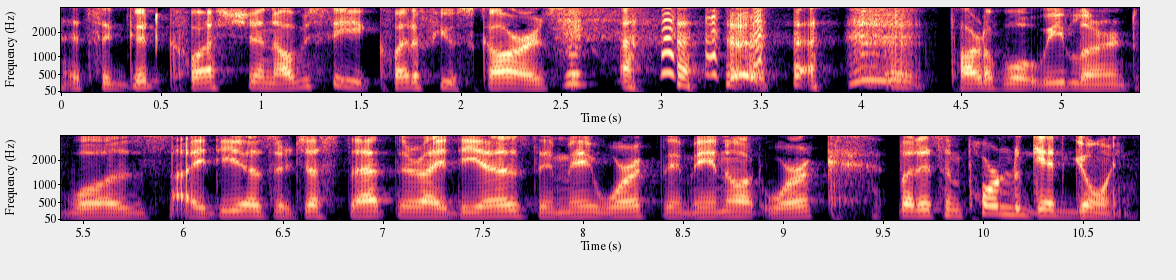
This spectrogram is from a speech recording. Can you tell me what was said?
It's a good question. Obviously, quite a few scars. Part of what we learned was ideas are just that they're ideas. They may work, they may not work, but it's important to get going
